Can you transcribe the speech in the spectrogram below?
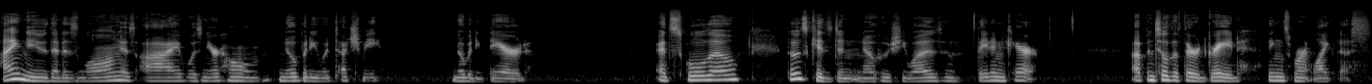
I knew that as long as I was near home, nobody would touch me. Nobody dared. At school, though, those kids didn't know who she was, and they didn't care. Up until the third grade, things weren't like this.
